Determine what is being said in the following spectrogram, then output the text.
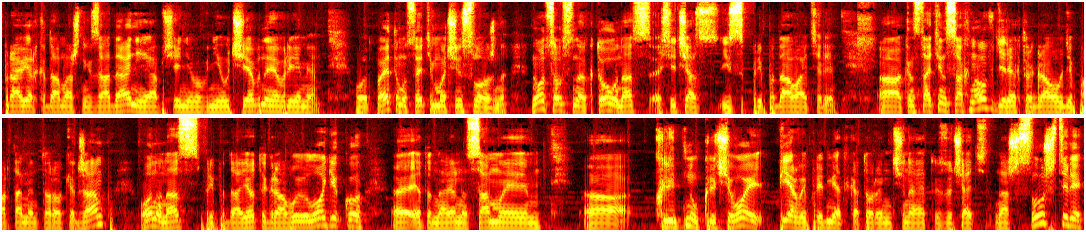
проверка домашних заданий и общение во внеучебное время. Вот, поэтому с этим очень сложно. Ну вот, собственно, кто у нас сейчас из преподавателей? А, Константин Сахнов, директор игрового департамента Rocket Jump, он у нас преподает игровую логику. Э, это, наверное, самый ну, ключевой первый предмет, который начинают изучать наши слушатели,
